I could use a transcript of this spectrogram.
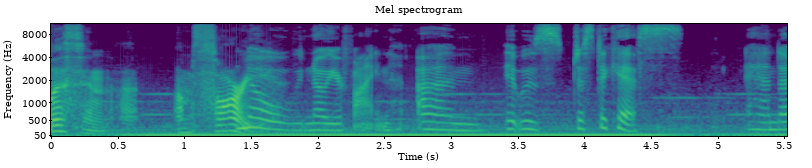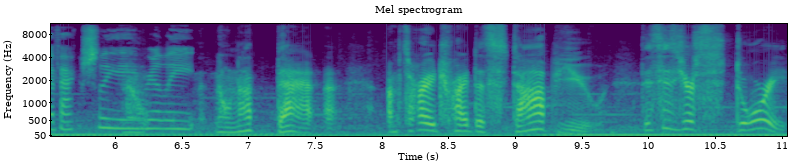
listen. I, I'm sorry. No, no, you're fine. Um, it was just a kiss. And I've actually No, really. No, not that. I, I'm sorry I tried to stop you. This is your story,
